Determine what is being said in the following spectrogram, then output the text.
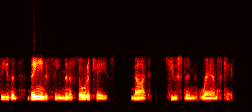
season, they need to see Minnesota Case, not Houston Rams Case.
